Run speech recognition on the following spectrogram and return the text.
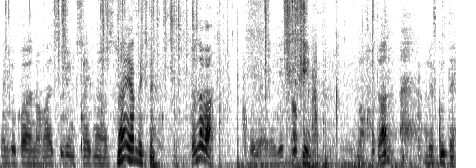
Wenn du kein normales Zugangszeug mehr hast. Nein, ich habe nichts mehr. Wunderbar. Okay. Nachher. Dann, alles Gute.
